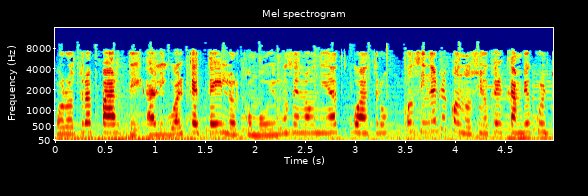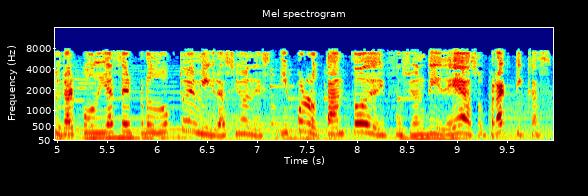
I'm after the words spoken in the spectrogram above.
Por otra parte, al igual que Taylor, como vimos en la unidad 4, Cocina reconoció que el cambio cultural podía ser producto de migraciones y por lo tanto de difusión de ideas o prácticas,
